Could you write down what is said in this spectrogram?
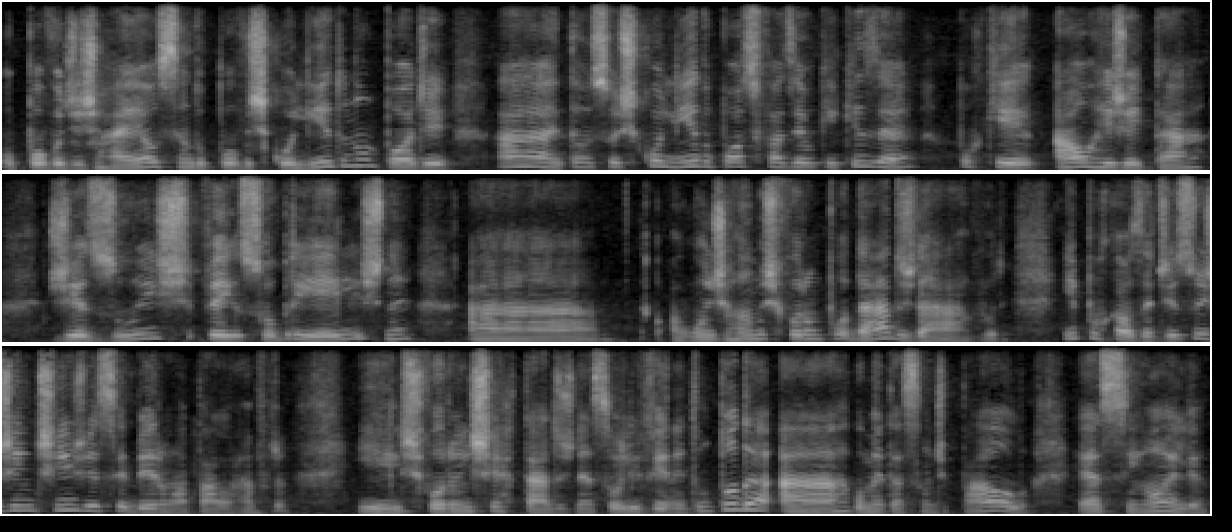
O povo de Israel, sendo o povo escolhido, não pode, ah, então eu sou escolhido, posso fazer o que quiser, porque ao rejeitar Jesus veio sobre eles, né? A, alguns ramos foram podados da árvore e por causa disso os gentios receberam a palavra e eles foram enxertados nessa oliveira. Então toda a argumentação de Paulo é assim, olha,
